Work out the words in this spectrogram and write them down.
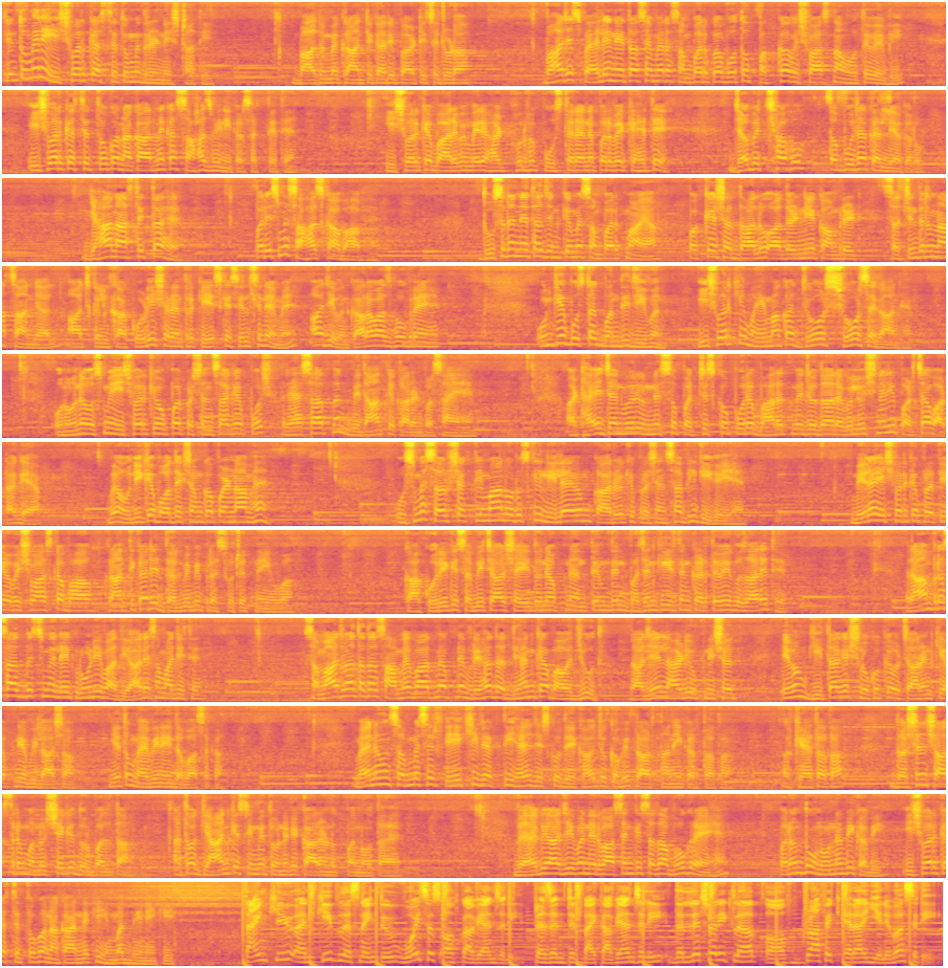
किंतु मेरे ईश्वर के अस्तित्व में दृढ़ निष्ठा थी। बाद में मैं क्रांतिकारी पार्टी से जुड़ा। वहाँ जिस पहले नेता से मेरा संपर्क हुआ, वो तो पक्का विश्वास ना होते हुए भी ईश्वर के अस्तित्व को नकारने का साहस भी नहीं कर सकते थे। ईश्वर के बारे में मेरे हटपूर्वक पूछते रहने पर वे कहते, जब इच्छा हो, तब पूजा कर लिया करो। यहाँ नास्तिकता है, पर इसमें साहस का अभाव है। दूसरे नेता जिनके मैं संपर्क में आया, पक्के श्रद्धालु आदरणीय कॉमरेड सचिंद्र नाथ सान्याल आजकल काकोड़ी षड्यंत्र केस के सिलसिले में आजीवन कारावास भोग रहे हैं। उनकी पुस्तक बंदी जीवन, ईश्वर की महिमा का ज़ोर शोर से गान है। उन्होंने उसमें ईश्वर के ऊपर प्रशंसा के पुष्प, रहस्यात्मक वेदांत के कारण बरसाए हैं। 28 जनवरी 1925 को पूरे भारत में जो द रेवोल्यूशनरी पर्चा बांटा गया वह उन्हीं के बौद्धिक श्रम का परिणाम है। उसमें सर्वशक्तिमान और उसकी लीला एवं कार्यों की प्रशंसा भी की गई है। मेरा ईश्वर के प्रति अविश्वास का भाव क्रांतिकारी दल में भी प्रस्फुटित नहीं हुआ। काकोरी के सभी चार शहीदों ने अपने अंतिम दिन भजन कीर्तन करते हुए गुजारे थे। राम प्रसाद बिस्मिल एक रूढ़ीवादी, आर्य समाजी थे। समाजवाद तथा साम्यवाद में अपने वृहद अध्ययन के बावजूद राजेंद्र लाहड़ी उपनिषद एवं गीता के श्लोकों के उच्चारण की अपनी अभिलाषा, ये तो मैं भी नहीं दबा सका। मैंने उन सब में सिर्फ़ एक ही व्यक्ति है जिसको देखा जो कभी प्रार्थना नहीं करता था और कहता था दर्शन शास्त्र मनुष्य की दुर्बलता अथवा ज्ञान के सीमित होने के कारण उत्पन्न होता है वह भी आजीवन निर्वासन की सजा भोग रहे हैं परंतु उन्होंने भी कभी ईश्वर के अस्तित्व को नकारने की हिम्मत भी नहीं की Thank you and keep listening to Voices of Kavyanjali, presented by Kavyanjali, the literary club of Graphic Era University.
